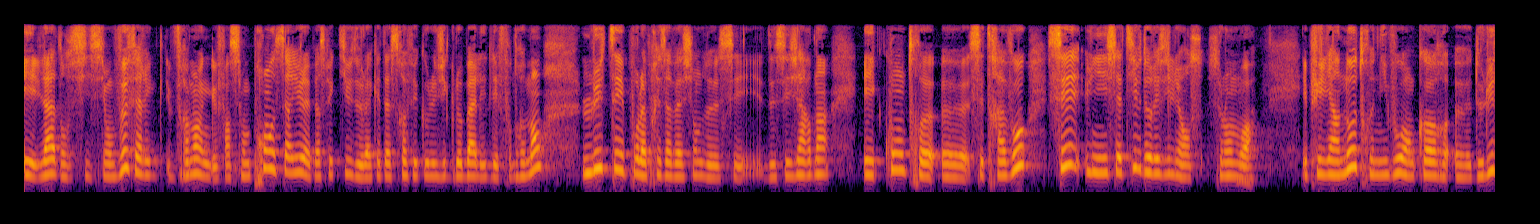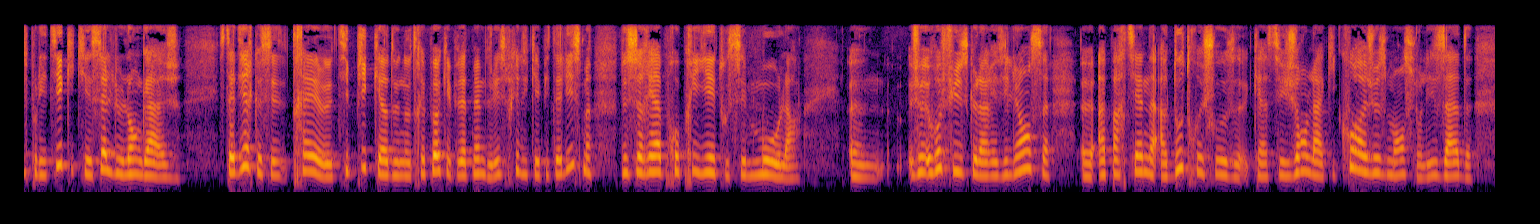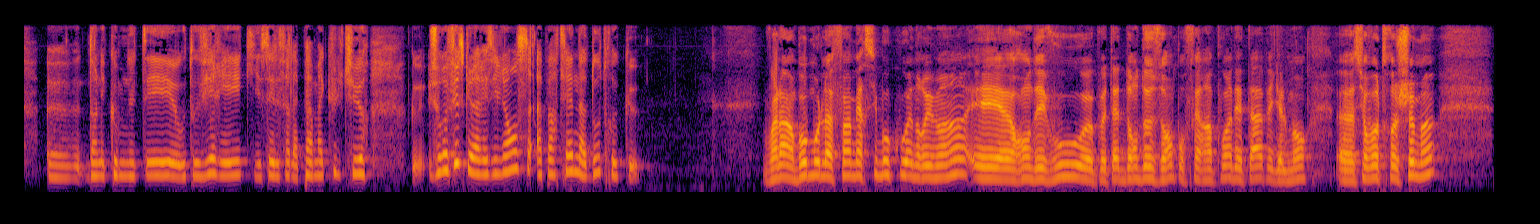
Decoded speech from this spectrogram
Et là, si, on veut faire vraiment, enfin si on prend au sérieux la perspective de la catastrophe écologique globale et de l'effondrement, lutter pour la préservation de ces, de ces jardins et contre euh, ces travaux, c'est une initiative de résilience, selon moi. Et puis il y a un autre niveau encore de lutte politique qui est celle du langage. C'est-à-dire que c'est très euh, typique hein, de notre époque et peut-être même de l'esprit du capitalisme de se réapproprier tous ces mots-là. Euh, je refuse que la résilience euh, appartienne à d'autres choses qu'à ces gens-là qui courageusement sur les ZAD, dans les communautés autogérées, qui essaient de faire de la permaculture. Je refuse que la résilience appartienne à d'autres qu'eux. Voilà un beau mot de la fin. Merci beaucoup Anne Rumain et rendez-vous peut-être dans deux ans pour faire un point d'étape également sur votre chemin.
